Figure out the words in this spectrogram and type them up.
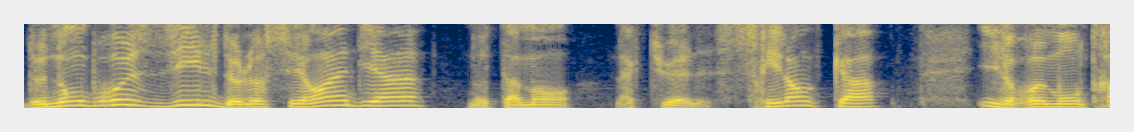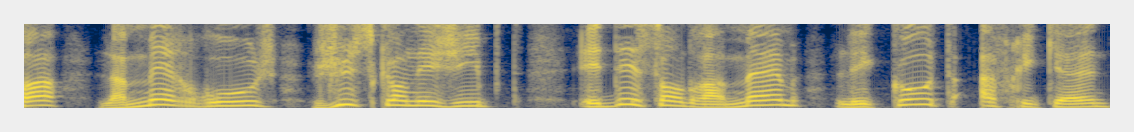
de nombreuses îles de l'océan Indien, notamment l'actuel Sri Lanka. Il remontera la mer Rouge jusqu'en Égypte et descendra même les côtes africaines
